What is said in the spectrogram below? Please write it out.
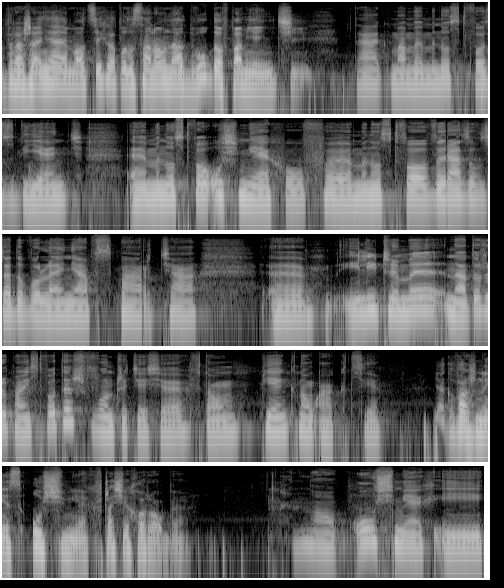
Wrażenia, emocje chyba pozostaną na długo w pamięci. Tak, mamy mnóstwo zdjęć, e, mnóstwo uśmiechów, e, mnóstwo wyrazów zadowolenia, wsparcia. e, I liczymy na to, że Państwo też włączycie się w tą piękną akcję. Jak ważny jest uśmiech w czasie choroby? No, uśmiech i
